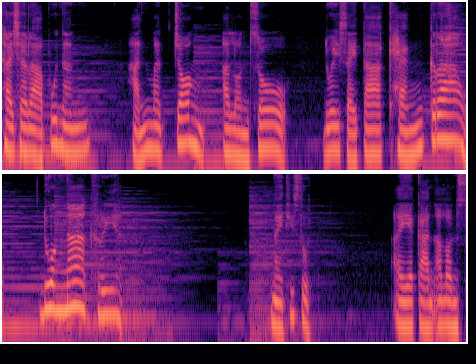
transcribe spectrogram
ชายชราผู้นั้น หันมาจ้องอลอนโซ ด้วยสายตาแข็งกร้าว ดวงหน้าเครียด ในที่สุดอายการอลอนโซ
